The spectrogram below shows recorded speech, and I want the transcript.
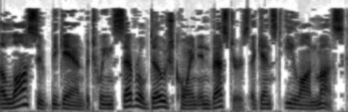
a lawsuit began between several Dogecoin investors against Elon Musk.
